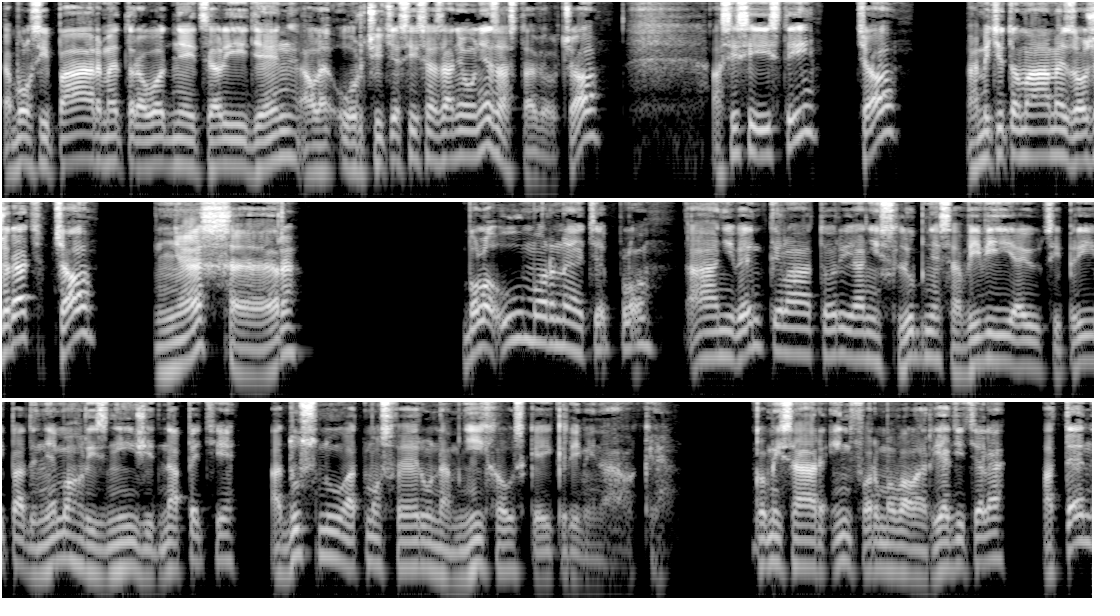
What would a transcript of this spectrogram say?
A bol si pár metrov od nej celý deň, ale určite si sa za ňou nezastavil, čo? A si si istý? Čo? A my ti to máme zožrať, čo? Nie, sér. Bolo úmorné teplo a ani ventilátory, ani sľubne sa vyvíjajúci prípad nemohli znížiť napätie a dusnú atmosféru na mníchovskej kriminálke. Komisár informoval riaditeľa, a ten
